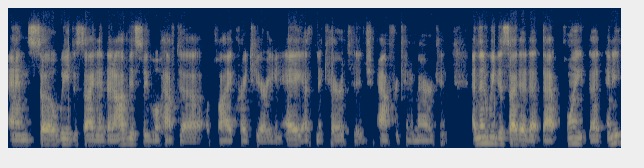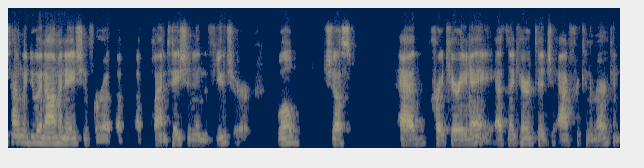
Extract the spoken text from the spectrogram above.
And so we decided that obviously we'll have to apply criterion A, ethnic heritage, African American. And then we decided at that point that anytime we do a nomination for a, a, a plantation in the future, we'll just add criterion A, ethnic heritage, African American,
